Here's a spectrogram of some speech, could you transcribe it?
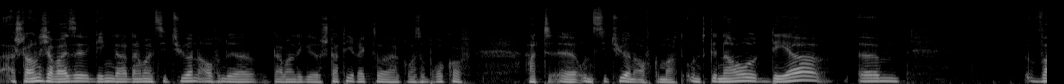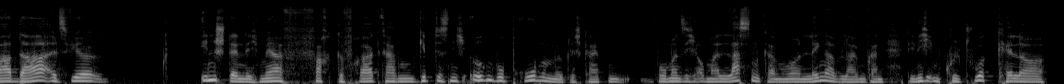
erstaunlicherweise gingen da damals die Türen auf und der damalige Stadtdirektor, Herr Grosse Brockhoff, hat uns die Türen aufgemacht. Und genau der ähm, war da, als wir inständig mehrfach gefragt haben, gibt es nicht irgendwo Probemöglichkeiten, wo man sich auch mal lassen kann, wo man länger bleiben kann, die nicht im Kulturkeller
